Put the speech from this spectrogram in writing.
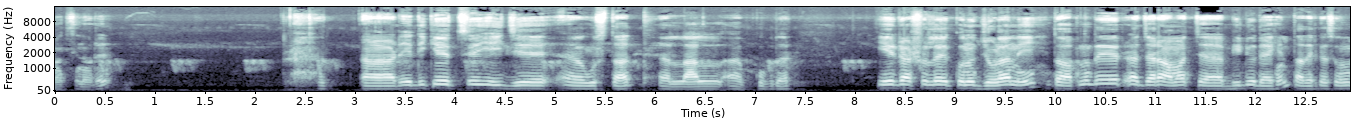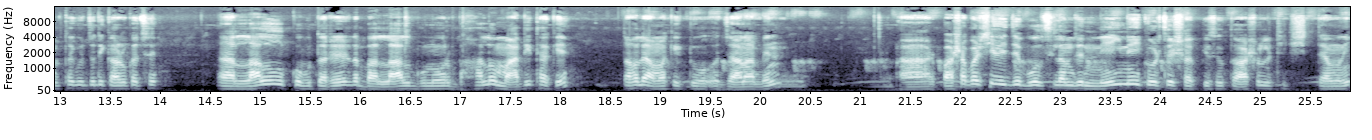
মাক্সিনরের আর এদিকে হচ্ছে এই যে উস্তাদ লাল আহ, কবুতর। এর আসলে কোনো জোড়া নেই। তো আপনাদের যারা আমার ভিডিও দেখেন, তাদের কাছে অনুরোধ থাকবে যদি কারোর কাছে লাল কবুতরের বা লাল বুনোর ভালো মাদি থাকে, তাহলে আমাকে একটু জানাবেন। আর পাশাপাশি ওই যে বলছিলাম যে নেই নেই করছে সব কিছু তো আসলে ঠিক তেমনই।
